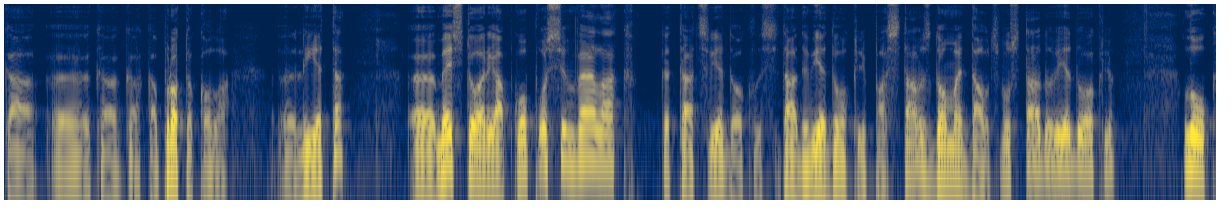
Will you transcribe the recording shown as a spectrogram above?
kā, uh, kā, kā, kā protokola uh, lieta. Mēs to arī apkoposim vēlāk, ka tāds viedoklis, tādi viedokļi pastāv. Es domāju, daudz būs tādu viedokļu. Lūk,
